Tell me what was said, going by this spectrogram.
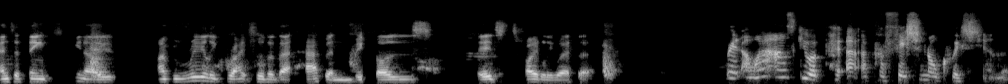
and to think, you know, I'm really grateful that that happened because it's totally worth it. Brett, I want to ask you a, a professional question.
